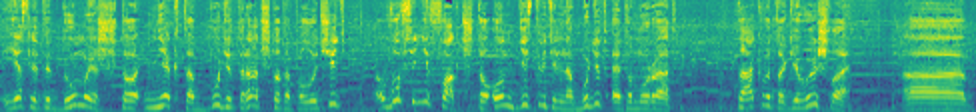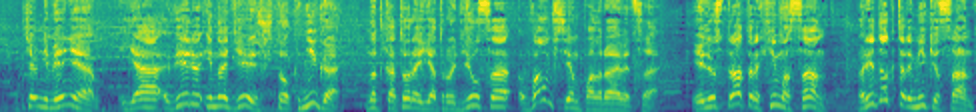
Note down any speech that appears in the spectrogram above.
если ты думаешь, что некто будет рад что-то получить, вовсе не факт, что он действительно будет этому рад. Так в итоге вышло. А, тем не менее, я верю и надеюсь, что книга над которой я трудился, вам всем понравится. Иллюстратор Хима-сан, редактор Мики-сан,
